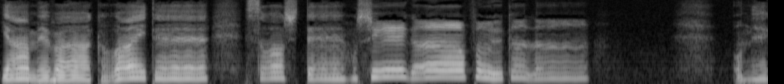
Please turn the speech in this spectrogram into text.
やめば乾いて、そして星が降るから。お願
